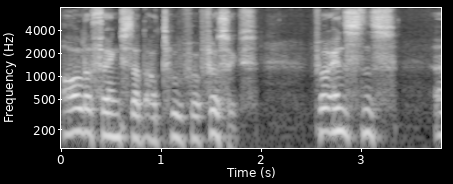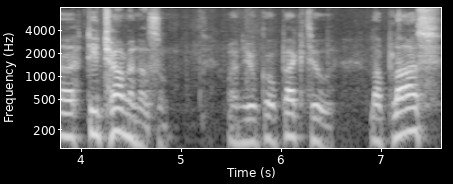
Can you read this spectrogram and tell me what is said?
all the things that are true for physics. For instance, uh, determinism. When you go back to Laplace,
